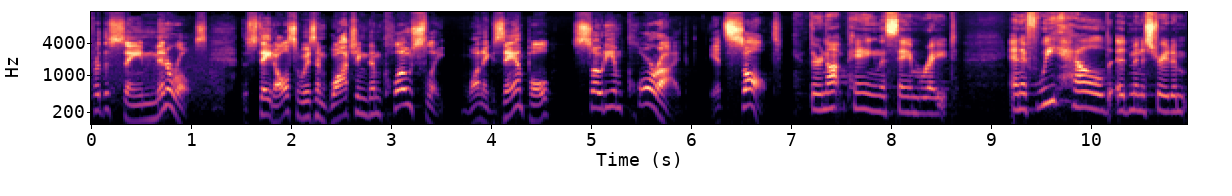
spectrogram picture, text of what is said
for the same minerals. The state also isn't watching them closely. One example sodium chloride. It's salt. They're not paying the same rate. And if we held administrative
